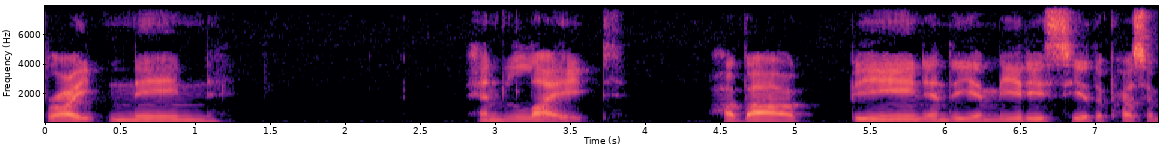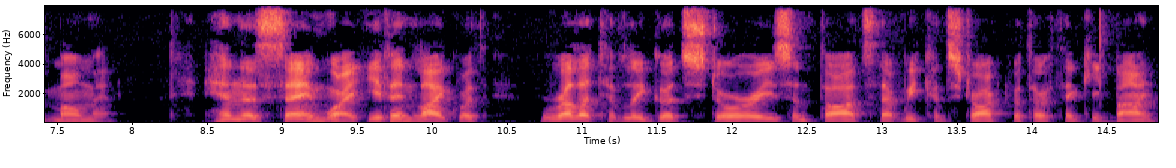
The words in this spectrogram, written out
brightening, and light about being in the immediacy of the present moment. In the same way, even like with relatively good stories and thoughts that we construct with our thinking mind,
